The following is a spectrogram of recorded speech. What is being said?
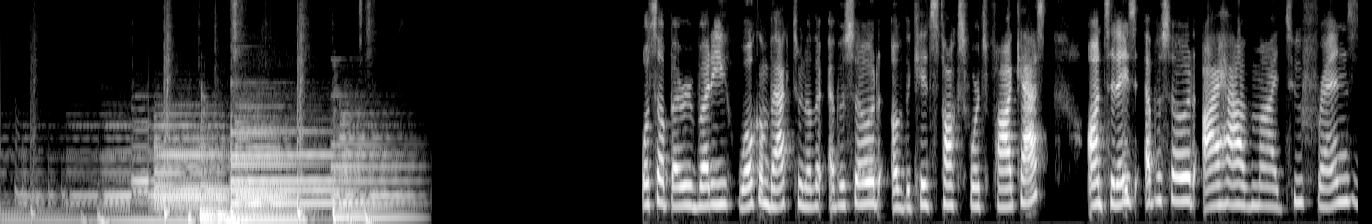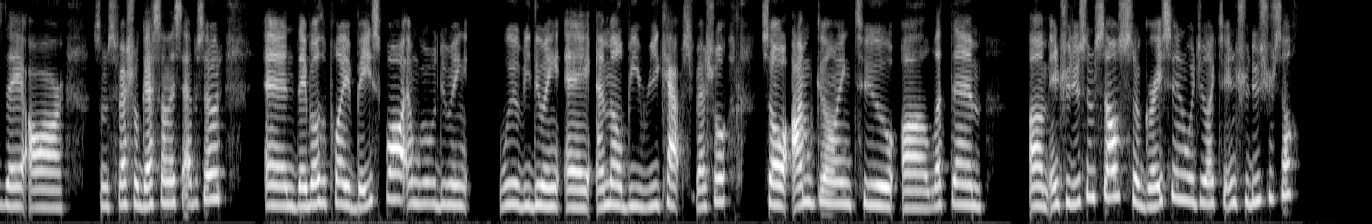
What's up, everybody? Welcome back to another episode of the Kids Talk Sports podcast. On today's episode, I have my two friends. They are some special guests on this episode, and they both play baseball, and we will be doing we will be doing a MLB recap special. So I'm going to uh, let them um, introduce themselves. So Grayson, would you like to introduce yourself?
